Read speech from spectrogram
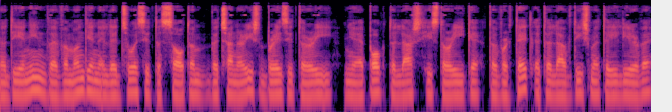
në dijeninë dhe vëmendjen e lexuesit të sotëm, veçanërisht brezit të ri, një epokë të lashtë historike, të vërtetë e të lavdishme të ilirëve,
